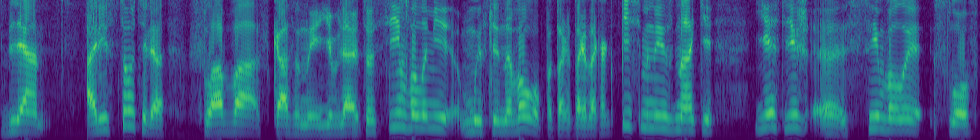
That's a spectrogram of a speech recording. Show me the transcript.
для Аристотеля слова, сказанные, являются символами мысленного опыта, тогда как письменные знаки есть лишь э, символы слов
